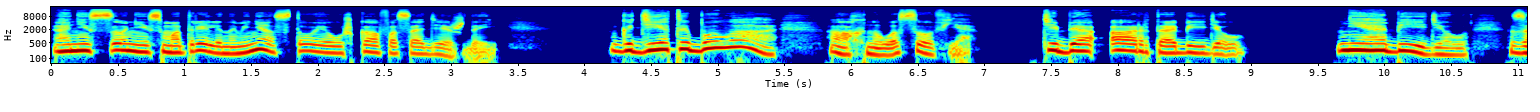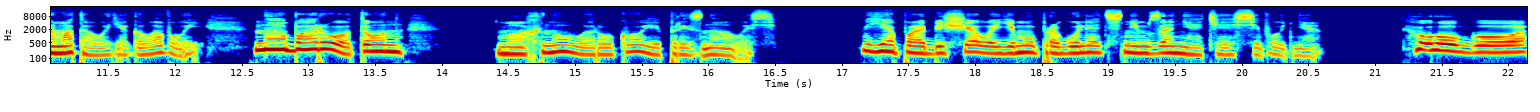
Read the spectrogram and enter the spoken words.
Они с Соней смотрели на меня, стоя у шкафа с одеждой. «Где ты была?» — ахнула Софья. «Тебя Арт обидел». «Не обидел», — замотала я головой. «Наоборот, он...» Махнула рукой и призналась. Я пообещала ему прогулять с ним занятия сегодня. «Ого!»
